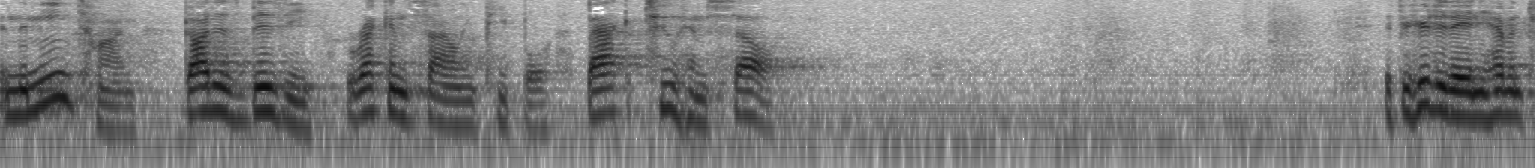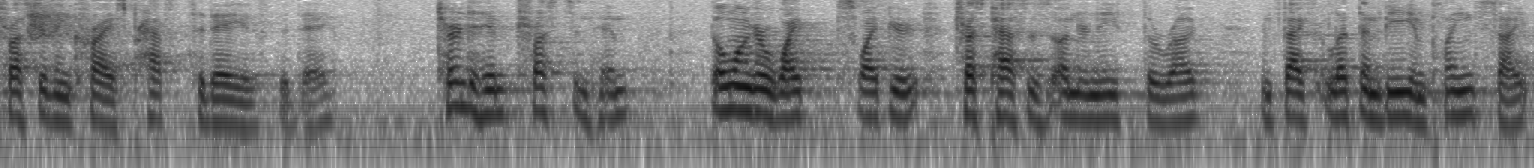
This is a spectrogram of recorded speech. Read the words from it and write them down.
In the meantime, God is busy reconciling people back to Himself. If you're here today and you haven't trusted in Christ, perhaps today is the day. Turn to Him, trust in Him. No longer wipe, swipe your trespasses underneath the rug. In fact, let them be in plain sight.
